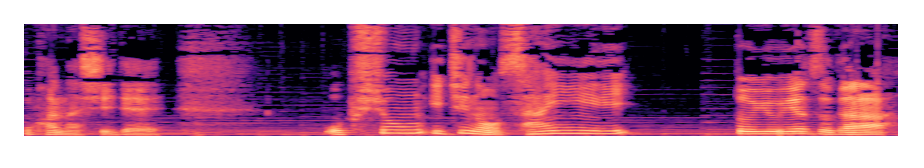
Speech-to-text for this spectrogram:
お話で、オプション1のサイン入りというやつが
